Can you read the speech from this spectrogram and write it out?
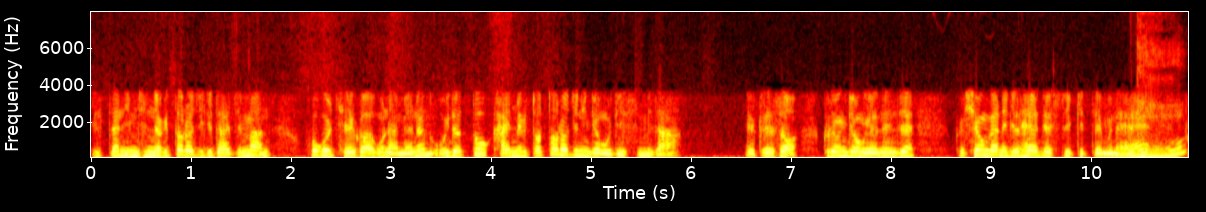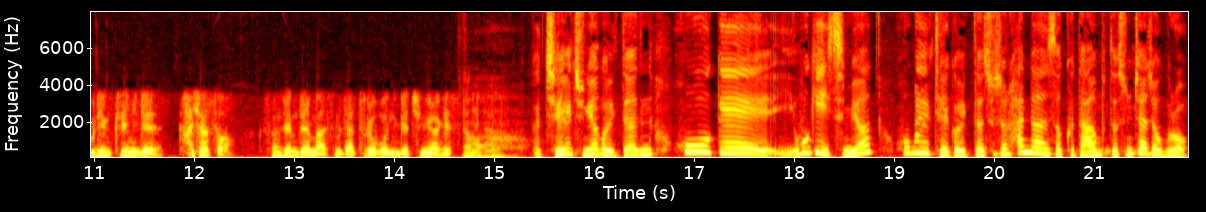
일단 임신력이 떨어지기도 하지만 혹을 제거하고 나면은 오히려 또 가임력이 또 떨어지는 경우도 있습니다. 예, 그래서 그런 경우에는 이제 그 시험 가내기를 해야 될 수도 있기 때문에 네. 불임 클리닉에 가셔서 선생님들의 말씀을 잘 들어보는 게 중요하겠습니다. 아, 그러니까 제일 일단은 혹에 이 혹이 있으면 혹을 제거 일단 수술하면서 그 다음부터 순차적으로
